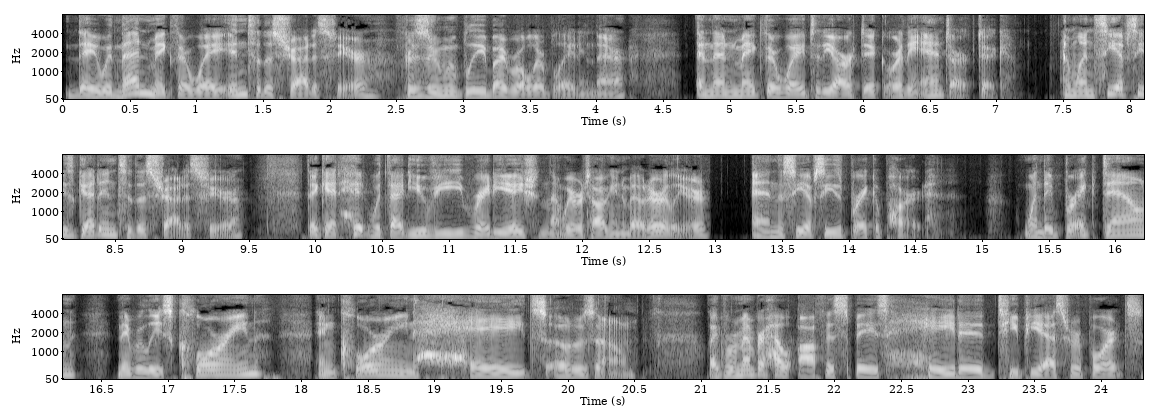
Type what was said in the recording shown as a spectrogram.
They would then make their way into the stratosphere, presumably by rollerblading there, and then make their way to the Arctic or the Antarctic. And when CFCs get into the stratosphere, they get hit with that UV radiation that we were talking about earlier, and the CFCs break apart. When they break down, they release chlorine, and chlorine hates ozone. Like, remember how Office Space hated TPS reports?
